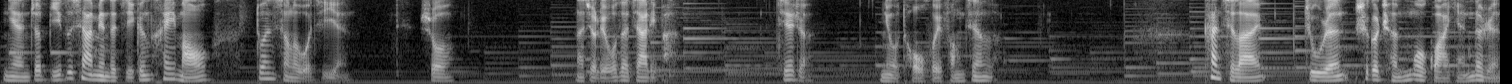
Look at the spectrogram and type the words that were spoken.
捻着鼻子下面的几根黑毛，端详了我几眼，说：“那就留在家里吧。”接着。扭头回房间了。看起来主人是个沉默寡言的人，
